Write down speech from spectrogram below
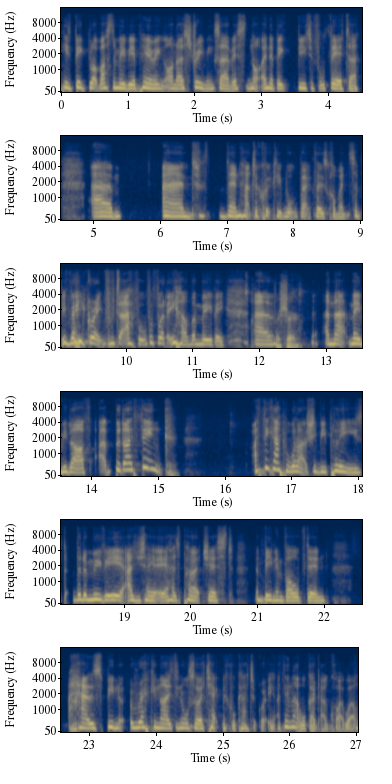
his big blockbuster movie appearing on a streaming service, not in a big beautiful theatre. Um, and then had to quickly walk back those comments and be very grateful to Apple for putting out the movie. Um, for sure. and that made me laugh. Uh, But I think, I think Apple will actually be pleased that a movie, as you say, it has purchased and been involved in, has been recognised in also a technical category. I think that will go down quite well.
